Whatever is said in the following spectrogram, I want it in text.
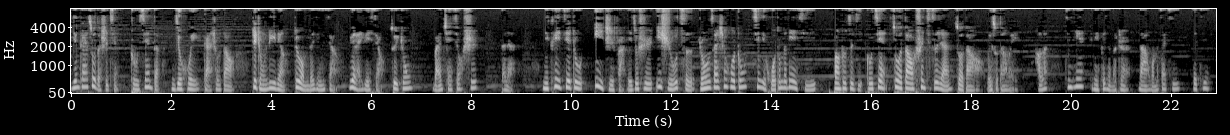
应该做的事情。逐渐的，你就会感受到这种力量对我们的影响越来越小，最终完全消失。当然。你可以借助意志法，也就是意识如此融入在生活中心理活动的练习，帮助自己逐渐做到顺其自然，做到为所当为。好了，今天给你分享到这儿，那我们下期再见。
